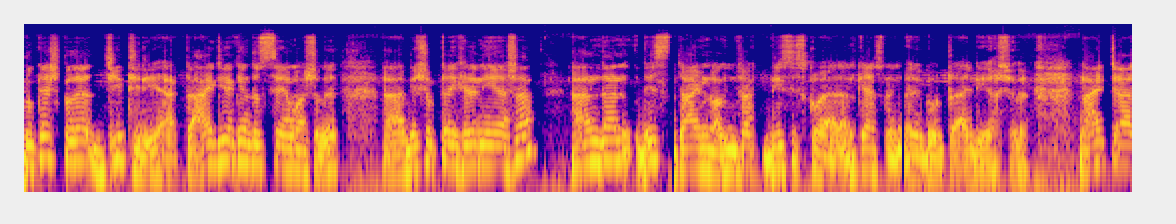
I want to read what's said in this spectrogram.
লুকেশ পেলে জি থ্রি একটা আইডিয়া কিন্তু সেম আসলে বিশপটা এখানে নিয়ে আসা then this diagonal in fact this square and castling very good idea আসলে knight uh,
